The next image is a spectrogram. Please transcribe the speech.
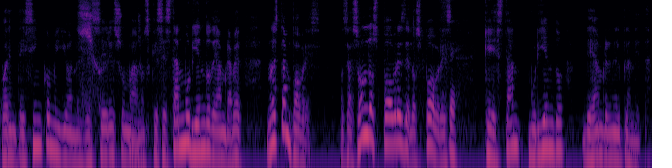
45 millones de seres humanos que se están muriendo de hambre? A ver, no están pobres. O sea, son los pobres de los pobres Sí. que están muriendo de hambre en el planeta.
